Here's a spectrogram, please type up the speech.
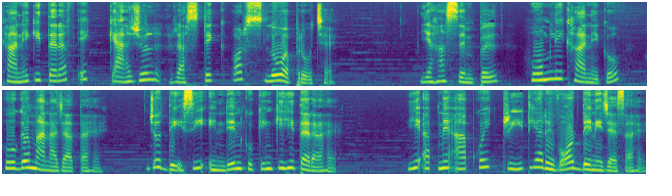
खाने की तरफ़ एक कैजुअल रस्टिक और स्लो अप्रोच है। यहाँ सिंपल होमली खाने को हुगा माना जाता है, जो देसी इंडियन कुकिंग की ही तरह है। ये अपने आप को एक ट्रीट या रिवॉर्ड देने जैसा है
